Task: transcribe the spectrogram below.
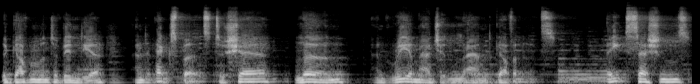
the government of India, and experts to share, learn, and reimagine land governance. Eight sessions,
